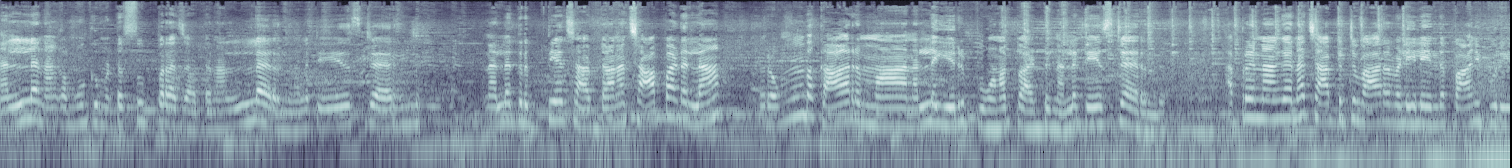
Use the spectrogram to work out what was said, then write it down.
நல்லா நாங்கள் மூக்கு மட்டும் சூப்பராக சாப்பிட்டோம். நல்லா இருந்து நல்லா டேஸ்டாக இருந்து. நல்ல திருப்தியாக சாப்பிட்டோம். ஆனால் சாப்பாடெல்லாம் ரொம்ப காரமாக நல்ல எருப்பு உணப்பாட்டு நல்ல டேஸ்ட்டாக இருந்து. அப்புறம் நாங்கள் என்ன சாப்பிட்டுட்டு வார வழியில் இந்த பானிபூரி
